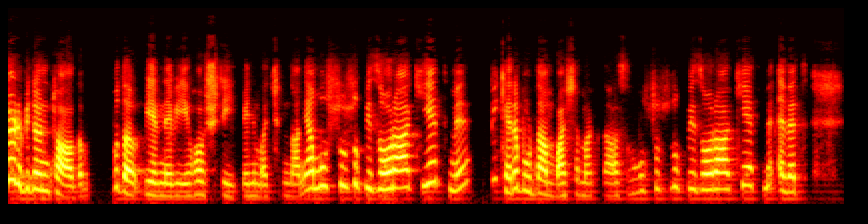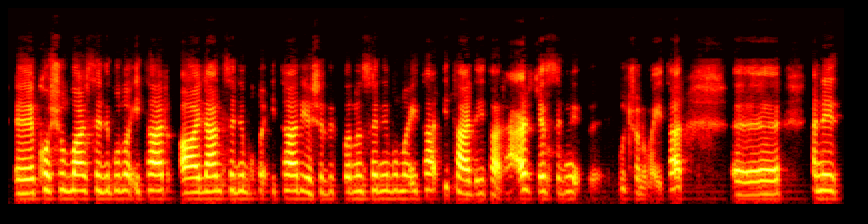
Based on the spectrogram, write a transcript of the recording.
şöyle bir dönüt aldım. Bu da bir nevi hoş değil benim açımdan. Ya mutsuzluk bir zorakiyet mi? Bir kere buradan başlamak lazım. Mutsuzluk bir zorakiyet mi? Evet. E, koşullar seni buna iter, ailen seni buna iter, yaşadıkların seni buna iter, iter de iter. Herkes seni bu uçuruma iter. E, hani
